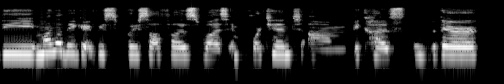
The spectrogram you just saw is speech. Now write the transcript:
the Mandala Bodhisattvas was important um, because there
